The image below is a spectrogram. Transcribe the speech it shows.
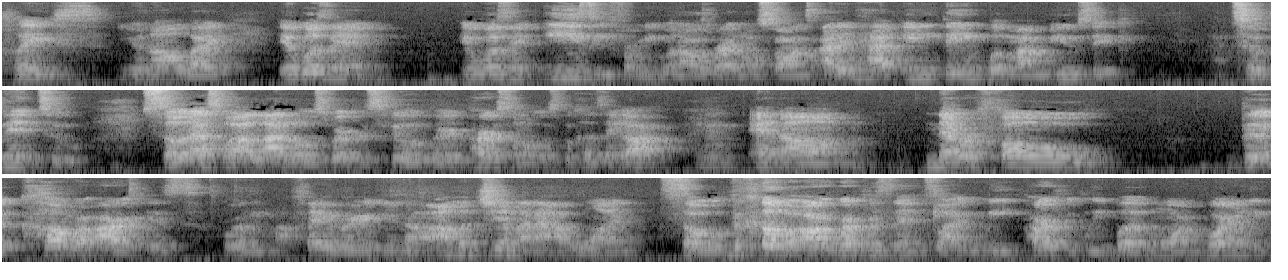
place, you know, like it wasn't it wasn't easy for me when I was writing on songs. I didn't have anything but my music to vent to. So that's why a lot of those records feel very personal is because they are. Mm. And um Never Fold the cover art is really my favorite. You know, I'm a Gemini one, so the cover art represents like me perfectly. But more importantly,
